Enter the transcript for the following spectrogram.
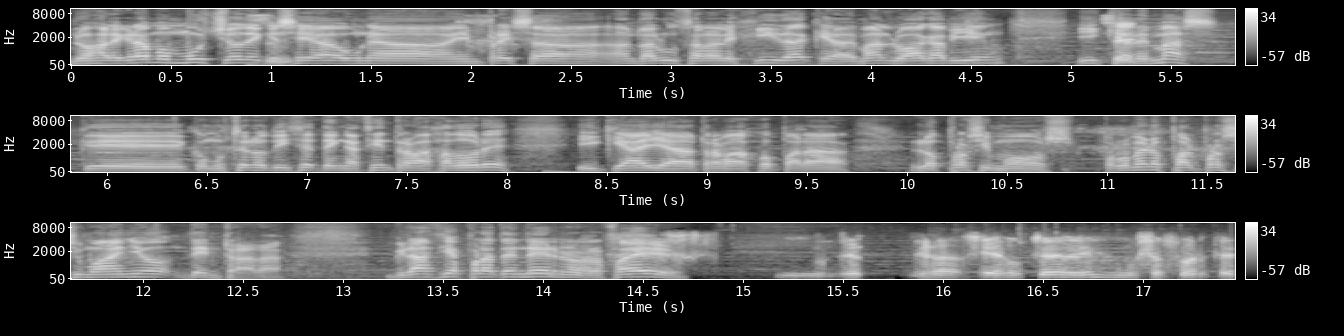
Nos alegramos mucho de que Sí. sea una empresa andaluza la elegida, que además lo haga bien y que Sí. además, que como usted nos dice, tenga 100 trabajadores y que haya trabajo para los próximos, por lo menos para el próximo año de entrada. Gracias por atendernos, Rafael. Gr- Gracias a ustedes, mucha suerte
